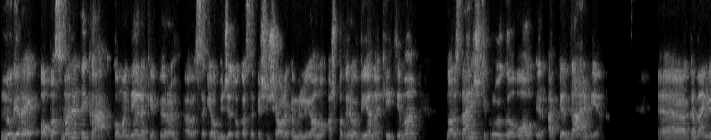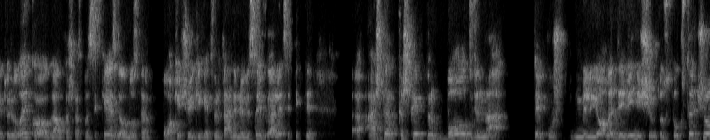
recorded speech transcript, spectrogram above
Nu gerai, o pas mane tai ką, komandėlė, kaip ir uh, sakiau, biudžetukas apie 16 milijonų, aš padariau vieną keitimą, nors dar iš tikrųjų galvojau ir apie dar vieną. E, kadangi turiu laiko, gal kažkas pasikeis, gal bus dar pokyčių iki ketvirtadienio, visai gali atsitikti. E, aš dar kažkaip ir Boldviną, taip už milijoną devynis šimtus tūkstančių,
